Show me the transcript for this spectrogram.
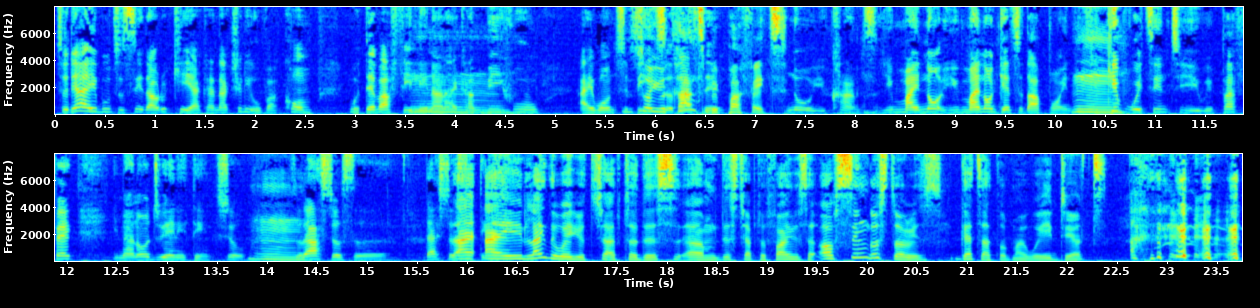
so they are able to see that okay, I can actually overcome whatever feeling and I can be Mm. who I want to be. So you that's can't be perfect. No, you can't. You might not. You might not get to that point. If Mm. you keep waiting till you be perfect, you might not do anything. So, Mm. so that's just a. That's just. I. I like the way you chapter this um this chapter five you say of single stories get out of my way idiot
